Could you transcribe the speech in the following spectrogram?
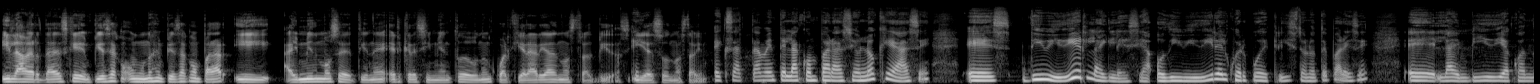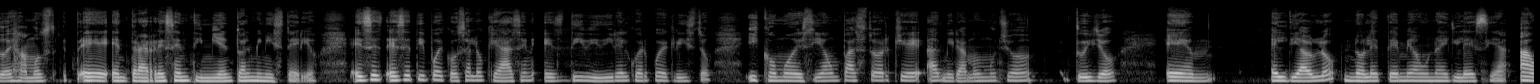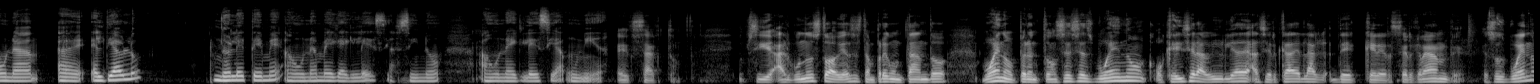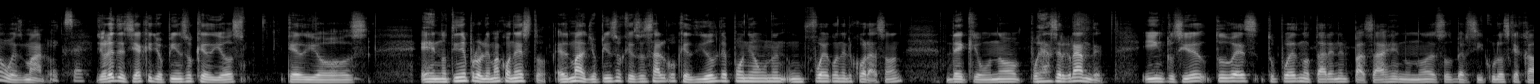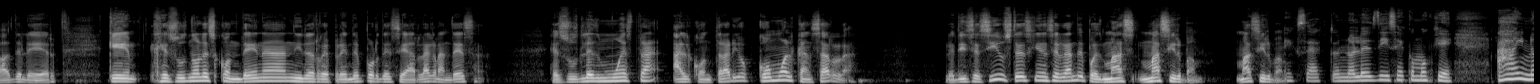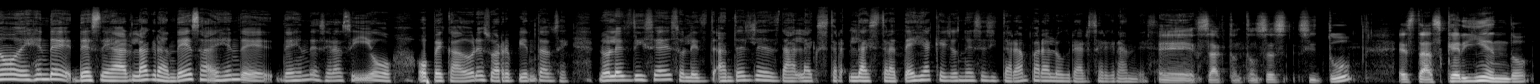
Y la verdad es que empieza, uno se empieza a comparar y ahí mismo se detiene el crecimiento de uno en cualquier área de nuestras vidas y eso no está bien. Exactamente, la comparación lo que hace es dividir la iglesia o dividir el cuerpo de Cristo, ¿no te parece? Eh, la envidia, cuando dejamos eh, entrar resentimiento al ministerio, ese, ese tipo de cosas lo que hacen es dividir el cuerpo de Cristo y como decía un pastor que admiramos mucho tú y yo, eh, el diablo no le teme a una iglesia, a una, el diablo no le teme a una mega iglesia, sino a una iglesia unida. Exacto. Si algunos todavía se están preguntando, bueno, pero entonces es bueno, o qué dice la Biblia acerca de, la, de querer ser grande, ¿eso es bueno o es malo? Exacto. Yo les decía que yo pienso que Dios, que Dios eh, no tiene problema con esto. Es más, yo pienso que eso es algo que Dios le pone a uno un fuego en el corazón de que uno pueda ser grande. E inclusive tú ves, tú puedes notar en el pasaje, en uno de esos versículos que acabas de leer, que Jesús no les condena ni les reprende por desear la grandeza. Jesús les muestra, al contrario, cómo alcanzarla. Les dice, si ustedes quieren ser grandes, pues más, más sirvan, más sirvan. Exacto, no les dice como que, ay no, dejen de desear la grandeza, dejen de, dejen de ser así o, pecadores o arrepiéntanse. No les dice eso, les, antes les da la, la estrategia que ellos necesitarán para lograr ser grandes. Eh, exacto, entonces si tú estás queriendo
